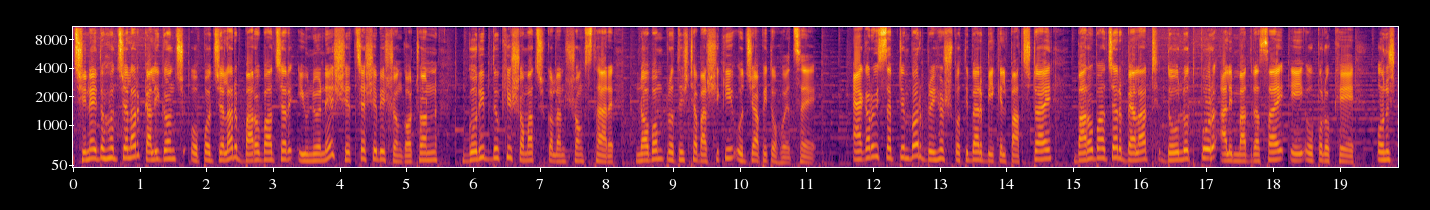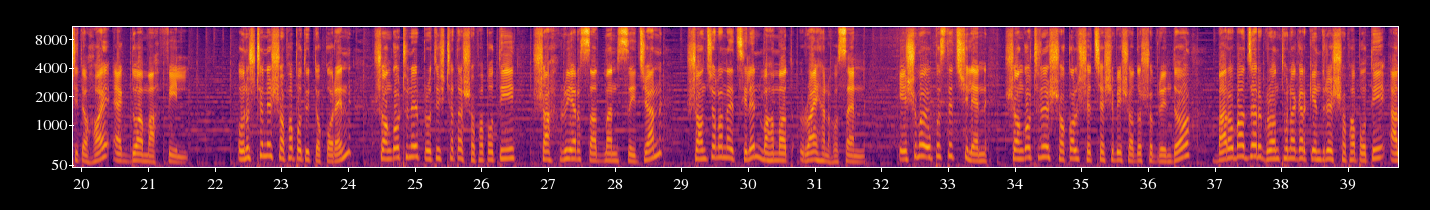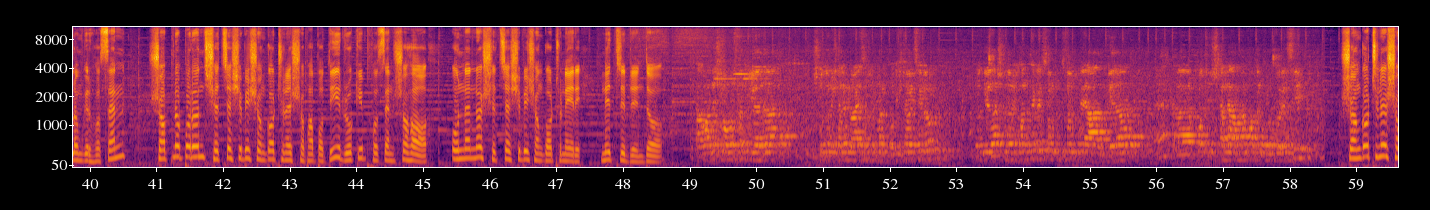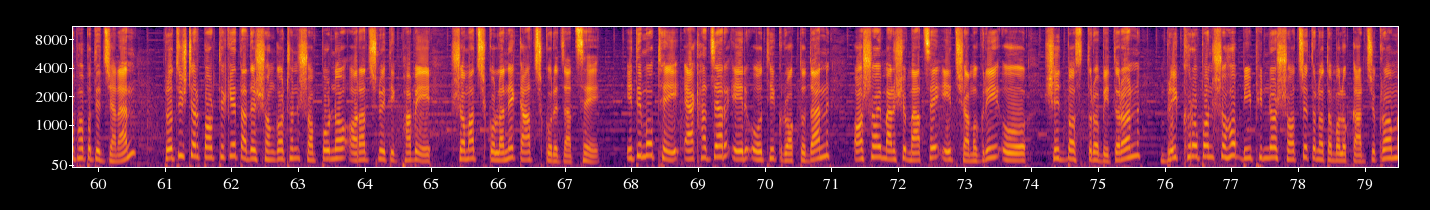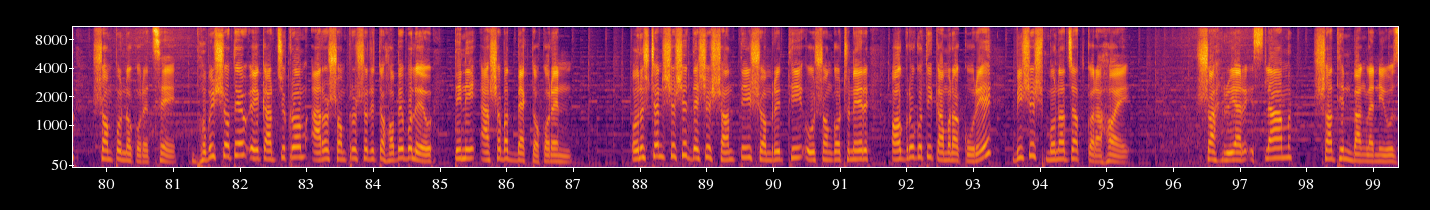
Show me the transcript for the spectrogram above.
ঝিনাইদহ জেলার কালীগঞ্জ উপজেলার বারোবাজার ইউনিয়নে স্বেচ্ছাসেবী সংগঠন গরিব দুঃখী সমাজ কল্যাণ সংস্থার নবম প্রতিষ্ঠা বার্ষিকী উদযাপিত হয়েছে। এগারোই সেপ্টেম্বর বৃহস্পতিবার বিকেল পাঁচটায় বারোবাজার বেলাট দৌলতপুর আলিম মাদ্রাসায় এই উপলক্ষে অনুষ্ঠিত হয় এক দোয়া মাহফিল। অনুষ্ঠানে সভাপতিত্ব করেন সংগঠনের প্রতিষ্ঠাতা সভাপতি শাহরিয়ার সাদমান সিজান সঞ্চালনায় ছিলেন মোহাম্মদ রায়হান হোসেন। এ সময় উপস্থিত ছিলেন সংগঠনের সকল স্বেচ্ছাসেবী সদস্যবৃন্দ, বারোবাজার গ্রন্থনাগার কেন্দ্রের সভাপতি আলমগীর হোসেন, স্বপ্নপূরণ স্বেচ্ছাসেবী সংগঠনের সভাপতি রকিব হোসেন সহ অন্যান্য স্বেচ্ছাসেবী সংগঠনের নেতৃবৃন্দ। সালে আমরা পদার্পণ করেছি। সংগঠনের সভাপতি জানান, প্রতিষ্ঠার পর থেকে তাদের সংগঠন সম্পূর্ণ অরাজনৈতিকভাবে সমাজ কল্যাণে কাজ করে যাচ্ছে। ইতিমধ্যেই এক হাজার এর অধিক রক্তদান, অসহায় মানুষের মাছে ঈদ সামগ্রী ও শীতবস্ত্র বিতরণ, বৃক্ষরোপণ সহ বিভিন্ন সচেতনতামূলক কার্যক্রম সম্পন্ন করেছে। ভবিষ্যতেও এ কার্যক্রম আরও সম্প্রসারিত হবে বলেও তিনি আশাবাদ ব্যক্ত করেন। অনুষ্ঠান শেষে দেশের শান্তি, সমৃদ্ধি ও সংগঠনের অগ্রগতি কামনা করে বিশেষ মোনাজাত করা হয়। শাহরিয়ার ইসলাম, স্বাধীন বাংলা নিউজ।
